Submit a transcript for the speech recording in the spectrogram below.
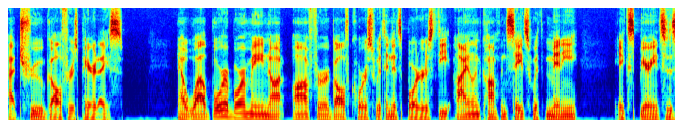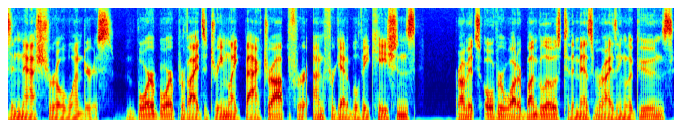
a true golfer's paradise. Now, while Bora Bora may not offer a golf course within its borders, the island compensates with many experiences and natural wonders. Bora Bora provides a dreamlike backdrop for unforgettable vacations, from its overwater bungalows to the mesmerizing lagoons.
